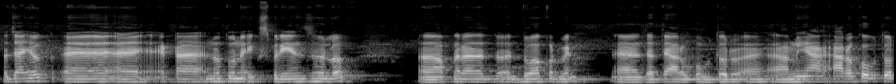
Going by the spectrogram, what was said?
তো যাই হোক একটা নতুন এক্সপিরিয়েন্স হলো। আপনারা দোয়া করবেন যাতে আরও কবুতর আমি আরও কবুতর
